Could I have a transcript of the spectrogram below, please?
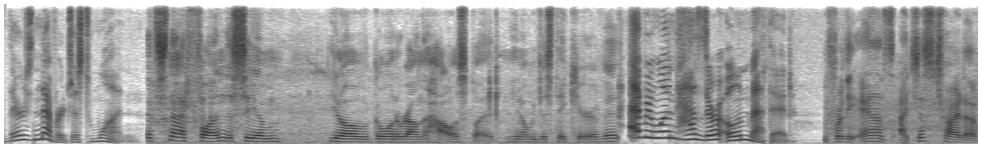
there's never just one. It's not fun to see them, you know, going around the house, but you know, we just take care of it. Everyone has their own method. For the ants, I just try to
